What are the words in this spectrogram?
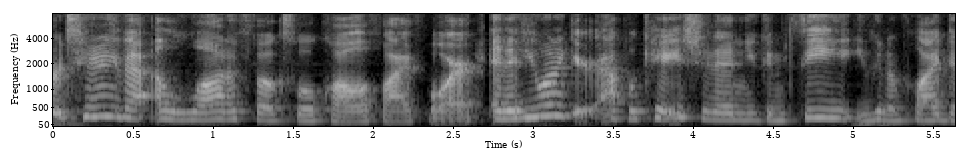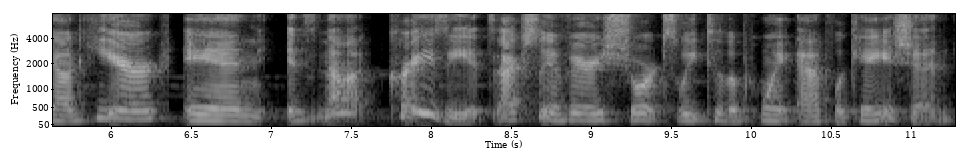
opportunity that a lot of folks will qualify for. And if you want to get your application in, you can see you can apply down here and it's not crazy. It's actually a very short, sweet to the point application.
